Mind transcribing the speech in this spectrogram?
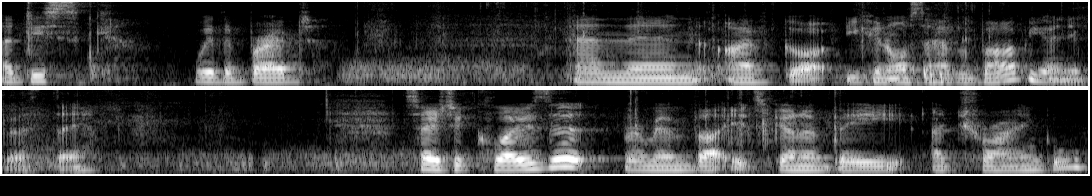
a disc with a brad. And then I've got you can also have a Barbie on your birthday. So to close it remember it's going to be a triangle.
